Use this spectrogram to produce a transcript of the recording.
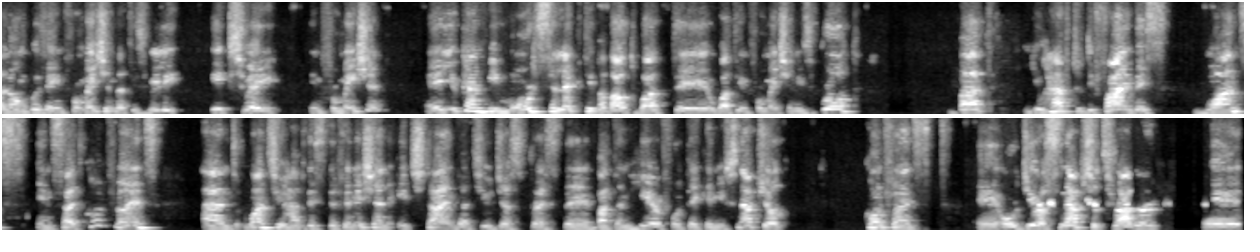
along with the information that is really X-ray information. Uh, you can be more selective about what, uh, what information is brought, but you have to define this once inside Confluence. And once you have this definition, each time that you just press the button here for take a new snapshot, Confluence uh, or Jira Snapshots rather, uh,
